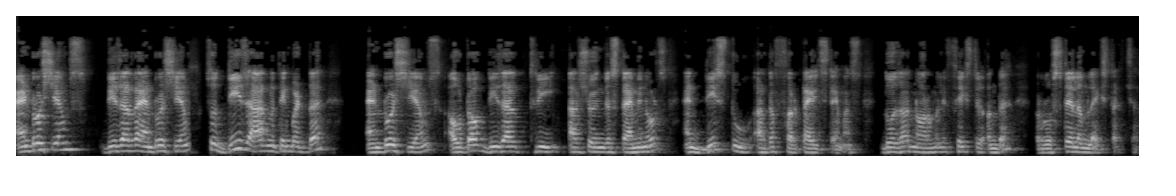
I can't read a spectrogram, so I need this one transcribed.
Androeciums, these are the androeciums. So these are nothing but the androeciums. Out of these are three are showing the staminodes and these two are the fertile stamens. Those are normally fixed on the rostellum-like structure.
